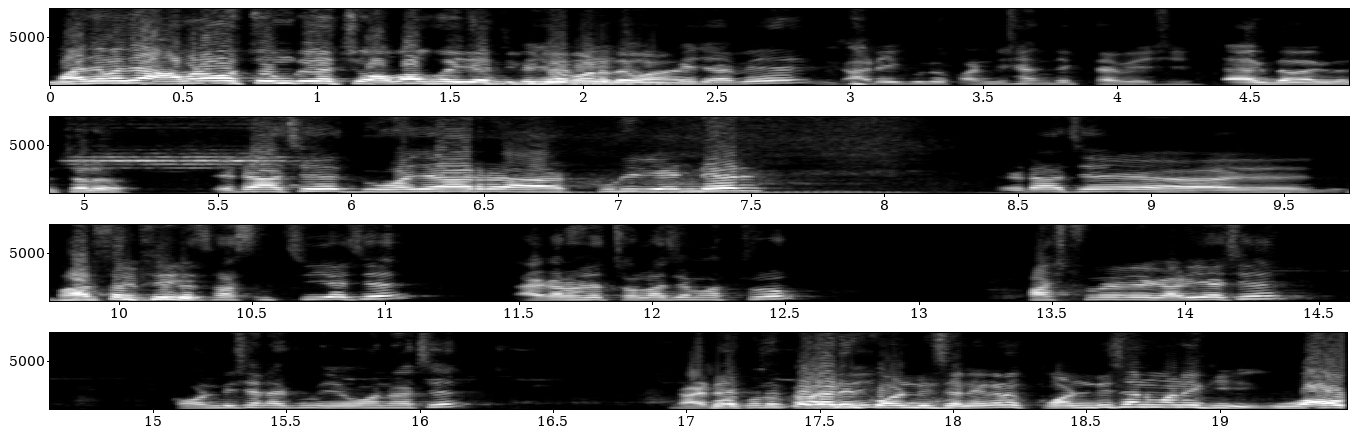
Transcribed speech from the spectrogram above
মাঝে মাঝে আমরাও চমকে যাচ্ছি অবাক হয়ে যাচ্ছি ভিডিও বানাতে বানাতে। যাবে গাড়িগুলো কন্ডিশন দেখতে হবে এসে। একদম একদম চলো। এটা আছে দু হাজার কুড়ির এন্ডের এটা আছে Version three? ভার্সন থ্রি আছে। এগারো হাজার চলা আছে মাত্র। ফার্স্ট ওনারের গাড়ি আছে। কন্ডিশন একদম এ ওয়ান আছে। গাড়িটা কোনো নেই। কন্ডিশন এখানে কন্ডিশন মানে কি? ওয়াও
